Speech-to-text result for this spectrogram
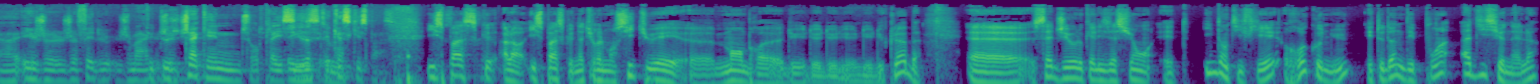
Euh, et je, je fais le, je, je check-in sur Places. Qu'est-ce qui se passe? Il se passe que, alors, il se passe que naturellement, si tu es euh, membre euh, du, du, du, du, du club, euh, cette géolocalisation est identifiée, reconnue et te donne des points additionnels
